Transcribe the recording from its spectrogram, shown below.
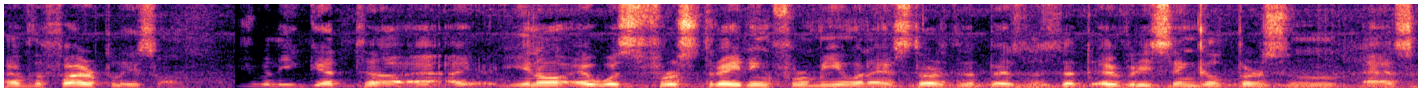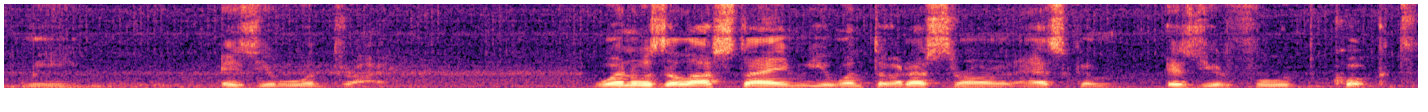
have the fireplace on. Usually get, uh, I, you know, it was frustrating for me when I started the business that every single person asked me, "Is your wood dry?" When was the last time you went to a restaurant and asked them, "Is your food cooked?"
